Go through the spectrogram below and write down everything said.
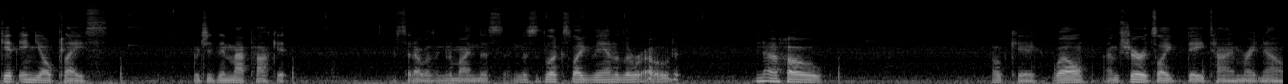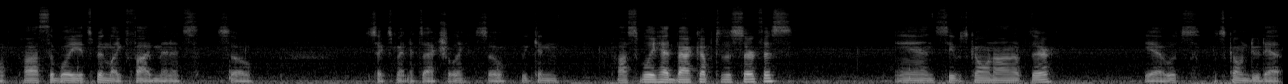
Get in your place. Which is in my pocket. I said I wasn't gonna mind this, and this looks like the end of the road. No. Okay, well, I'm sure it's like daytime right now. Possibly, it's been like five minutes, so... Six minutes, actually. So, we can possibly head back up to the surface and see what's going on up there. Yeah, let's let's go and do that.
